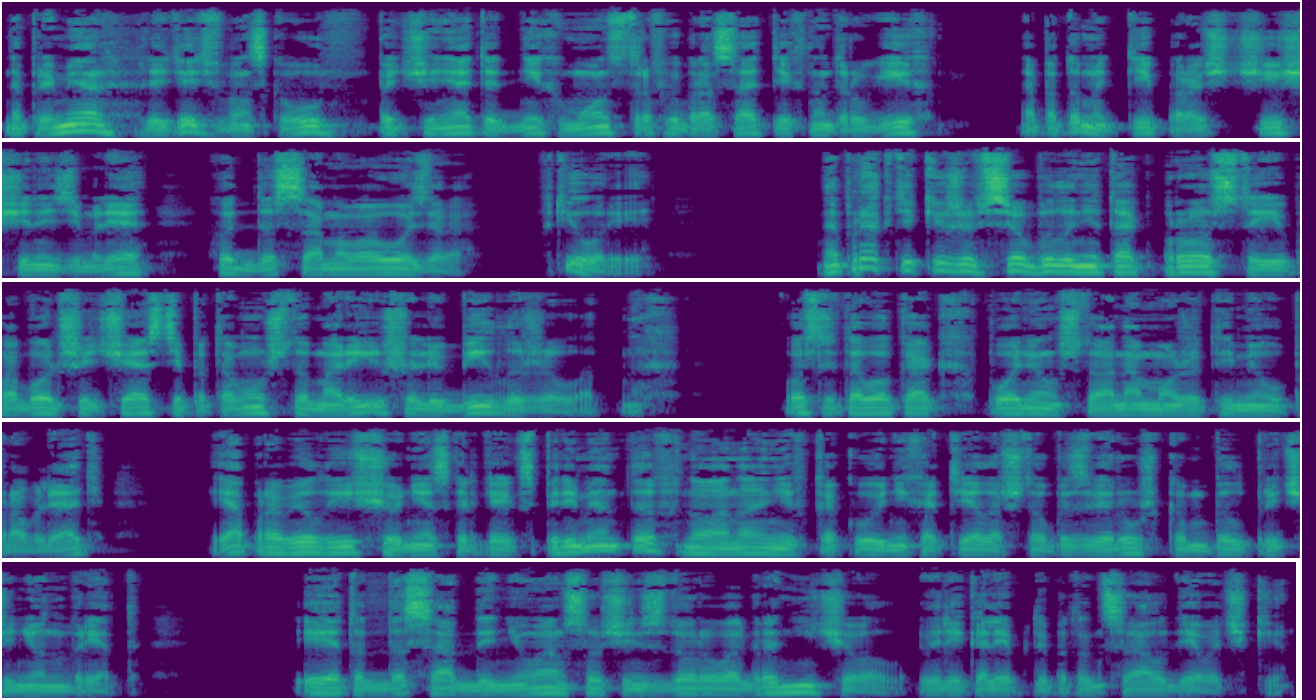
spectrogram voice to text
Например, лететь в Москву, подчинять одних монстров и бросать их на других, а потом идти по расчищенной земле хоть до самого озера. В теории. На практике же все было не так просто, и по большей части потому, что Мариша любила животных. После того, как понял, что она может ими управлять, я провел еще несколько экспериментов, но она ни в какую не хотела, чтобы зверушкам был причинен вред. И этот досадный нюанс очень здорово ограничивал великолепный потенциал девочки.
